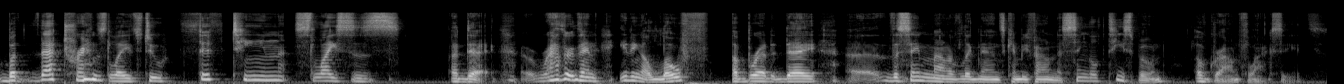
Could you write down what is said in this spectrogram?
but that translates to 15 slices a day. Rather than eating a loaf of bread a day, uh, the same amount of lignans can be found in a single teaspoon of ground flax seeds.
